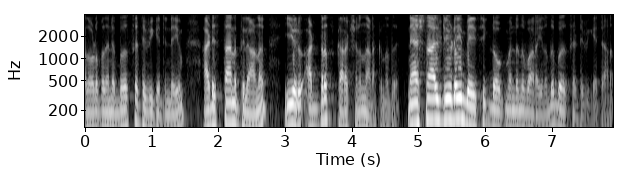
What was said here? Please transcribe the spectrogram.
അതോടൊപ്പം തന്നെ ബർത്ത് സർട്ടിഫിക്കറ്റിന്റെയും അടിസ്ഥാനത്തിലാണ് ഈ ഒരു അഡ്രസ്സ് കറക്ഷൻ നടക്കുന്നത്. നാഷണാലിറ്റിയുടെയും ബേസിക് ഡോക്യുമെന്റ് എന്ന് പറയുന്നത് ബർത്ത് സർട്ടിഫിക്കറ്റാണ്.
